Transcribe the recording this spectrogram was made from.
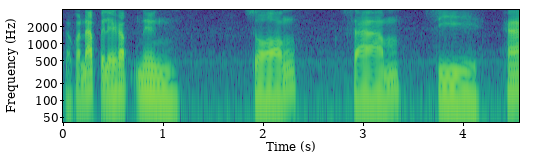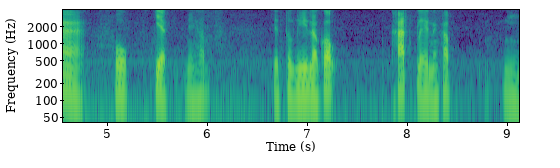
เราก็นับไปเลยครับหนึ่งสองสามสี่ห้าหกเจ็ดนี่ครับเจ็ดตรงนี้เราก็คัดเลยนะครับ นี่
